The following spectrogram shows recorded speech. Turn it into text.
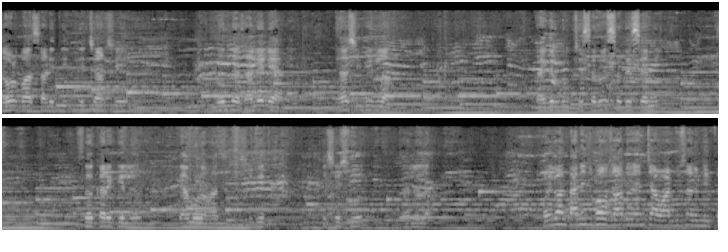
जवळपास साडेतीन ते चारशे नोंदण्या झालेल्या आहेत. या शिबिरला टायगर ग्रुपचे सर्व सदस्यांनी सहकार्य केलं. त्यामुळं हा शिबिर यशस्वी झालेला. आहे पैलवान तानेज भाऊ जाधव यांच्या वाढदिवसानिमित्त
